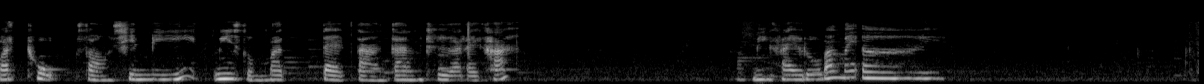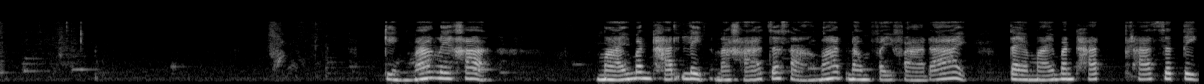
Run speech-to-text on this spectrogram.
วัตถุสองชิ้นนี้มีสมบัติแตกต่างกันคืออะไรคะ มีใครรู้บ้างไหมเอ่ยเก่งมากเลยค่ะ ไม้บรรทัดเหล็กนะคะจะสามารถนำไฟฟ้าได้ แต่ไม้บรรทัดพลาสติก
